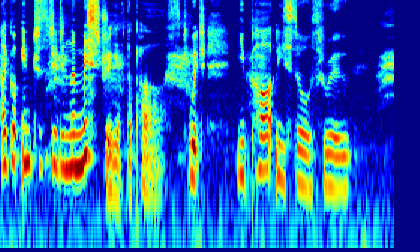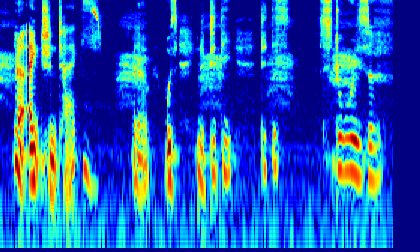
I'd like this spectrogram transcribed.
i got interested in the mystery of the past which you partly saw through you know ancient texts you know was you know did the did the stories of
